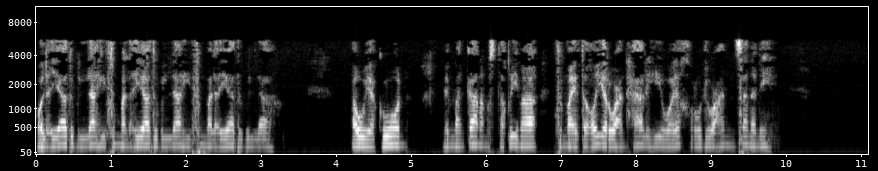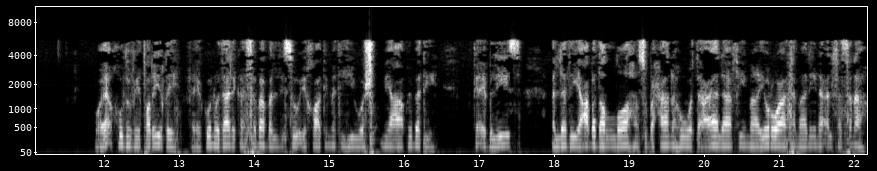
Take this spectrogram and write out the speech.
والعياذ بالله ثم العياذ بالله ثم العياذ بالله. أو يكون ممن كان مستقيما ثم يتغير عن حاله ويخرج عن سننه ويأخذ في طريقه فيكون ذلك سببا لسوء خاتمته وشؤم عاقبته. كإبليس الذي عبد الله سبحانه وتعالى فيما يروى ثمانين ألف سنة.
